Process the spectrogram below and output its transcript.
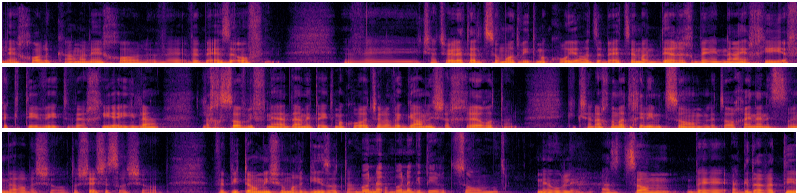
לאכול, כמה לאכול ובאיזה אופן. וכשאת שואלת על צומות והתמכרויות, זה בעצם הדרך בעיניי הכי אפקטיבית והכי יעילה לחשוף בפני האדם את ההתמכרויות שלו וגם לשחרר אותן. כי כשאנחנו מתחילים צום, לצורך העניין 24 שעות או 16 שעות, ופתאום מישהו מרגיז אותנו. בוא, או... בוא נגדיר צום. מעולה. אז צום בהגדרתי,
